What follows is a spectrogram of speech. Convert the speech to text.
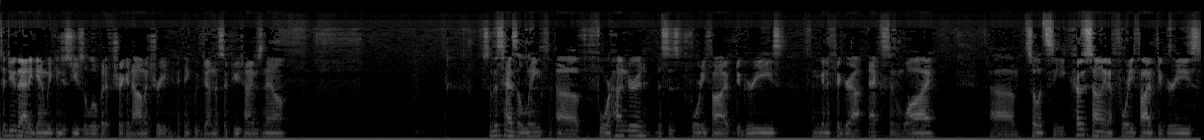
to do that again, we can just use a little bit of trigonometry. I think we've done this a few times now. So this has a length of 400. This is 45 degrees. I'm going to figure out x and y. Um, so let's see, cosine of 45 degrees,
